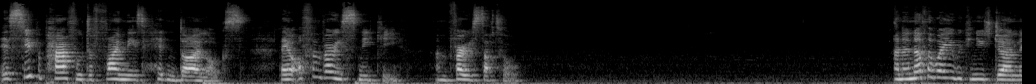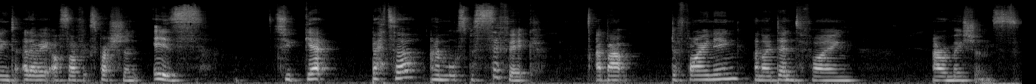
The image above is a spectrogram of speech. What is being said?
It's super powerful to find these hidden dialogues. They are often very sneaky and very subtle. And another way we can use journaling to elevate our self expression is to get better and more specific about defining and identifying our emotions.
